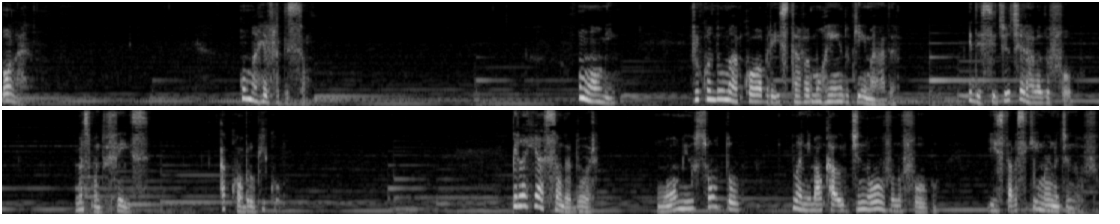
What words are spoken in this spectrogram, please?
Olá. Uma reflexão. Um homem viu quando uma cobra estava morrendo queimada e decidiu tirá-la do fogo. Mas quando fez, a cobra o picou. Pela reação da dor, o homem o soltou e o animal caiu de novo no fogo e estava se queimando de novo.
